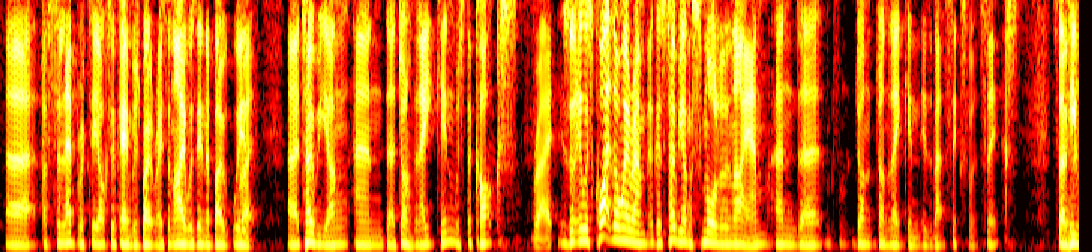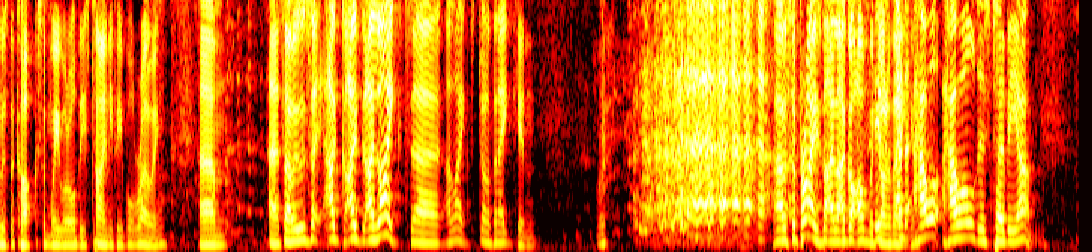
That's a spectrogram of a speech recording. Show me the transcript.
uh, a celebrity Oxford Cambridge boat race, and I was in a boat with Right. uh, Toby Young and uh, Jonathan Aitken was the cox. Right. So it was quite the long way around because Toby Young's smaller than I am, and uh, John, Jonathan Aitken is about six foot six. So he was the cox, and we were all these tiny people rowing. Um, uh, so it was. I, I, I liked. Uh, I liked Jonathan Aitken. I was surprised that I, I got on with Is- Jonathan and Aitken. how how old is Toby Young?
